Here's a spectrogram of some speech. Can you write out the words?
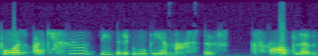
but I can't see that it will be a massive problem.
